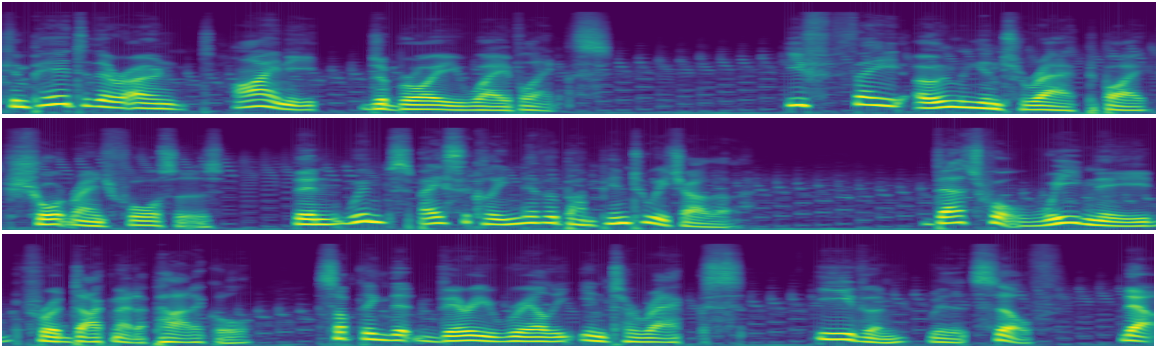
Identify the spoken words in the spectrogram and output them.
compared to their own tiny de Broglie wavelengths. If they only interact by short range forces, then WIMPs basically never bump into each other. That's what we need for a dark matter particle, something that very rarely interacts even with itself. Now,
